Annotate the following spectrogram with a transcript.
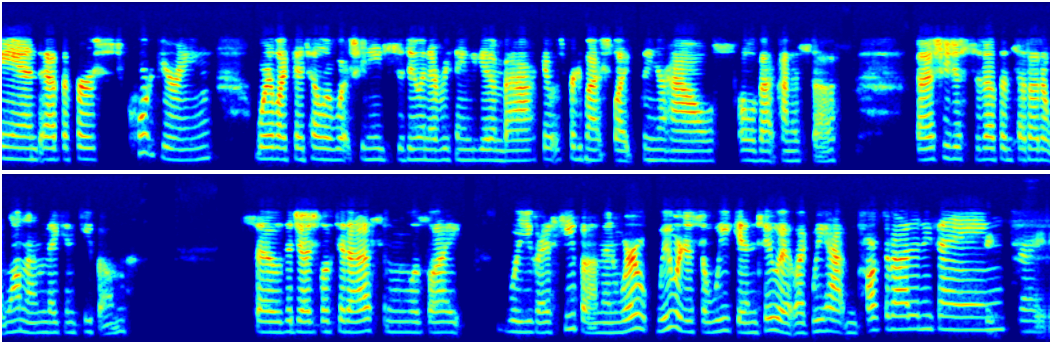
And at the first court hearing, where like they tell her what she needs to do and everything to get him back. It was pretty much like clean your house, all of that kind of stuff. Uh, she just stood up and said, "I don't want them. They can keep them." So the judge looked at us and was like, "Will you guys keep them?" And we're we were just a week into it, like we hadn't talked about anything, Right.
